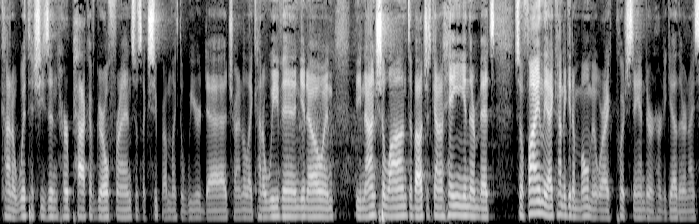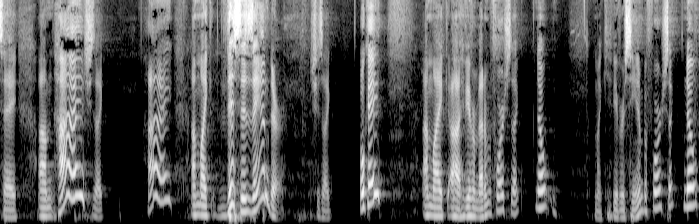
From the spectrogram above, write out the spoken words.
kind of with it. She's in her pack of girlfriends. So it's like super. I'm like the weird dad trying to like kind of weave in, you know, and be nonchalant about just kind of hanging in their midst. So finally, I kind of get a moment where I push Xander and her together, and I say, um, "Hi." She's like, "Hi." I'm like, "This is Xander." She's like, "Okay." I'm like, uh, "Have you ever met him before?" She's like, "No." I'm like, "Have you ever seen him before?" She's like, "No."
